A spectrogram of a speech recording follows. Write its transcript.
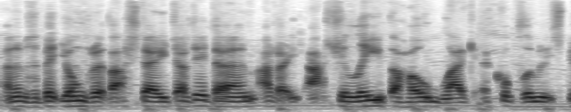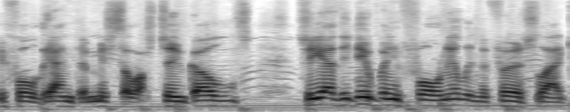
and I was a bit younger at that stage, I did um, I actually leave the home leg a couple of minutes before the end and missed the last two goals. So yeah, they did win 4 0 in the first leg,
